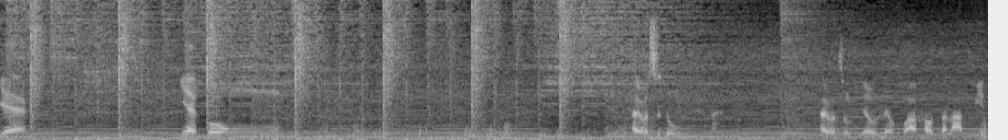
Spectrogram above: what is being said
แยก แยกตรงไทยวัสดุนะไทยวัสดุเลี้ยวเลี้ยวขวาเข้าตลาดมิน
